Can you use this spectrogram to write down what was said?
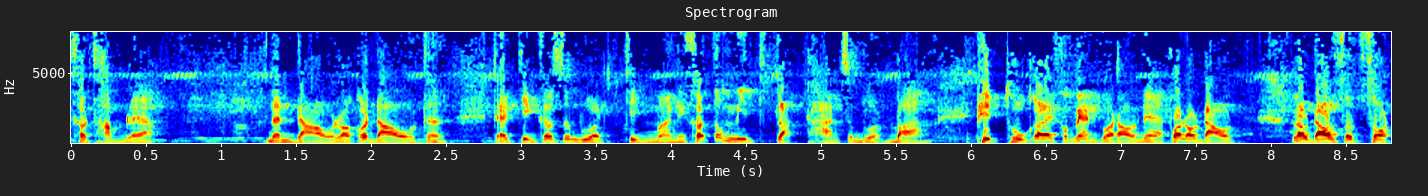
เขาทำแล้ว นั่นเดาเราก็เดา แต่จริงเขาสำรวจจริงมาเนี่ยเขาต้องมีหลักฐานสำรวจบ้าง ผิดถูกอะไรเขาแม่นกว่าเราแน่เพราะเราเดาเราเดาสด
